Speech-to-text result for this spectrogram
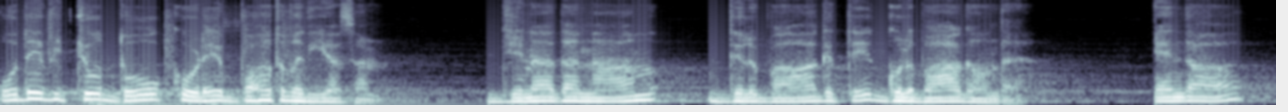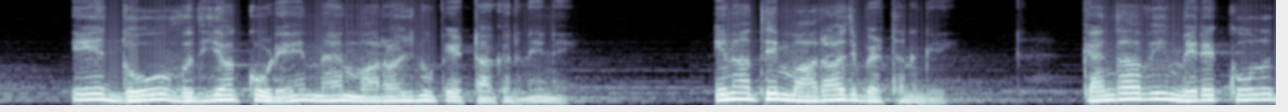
ਉਹਦੇ ਵਿੱਚੋਂ ਦੋ ਘੋੜੇ ਬਹੁਤ ਵਧੀਆ ਸਨ। ਜਿਨ੍ਹਾਂ ਦਾ ਨਾਮ ਦਿਲਬਾਗ ਤੇ ਗੁਲਬਾਗ ਆਉਂਦਾ ਹੈ। ਕਹਿੰਦਾ, ਇਹ ਦੋ ਵਧੀਆ ਘੋੜੇ ਮੈਂ ਮਹਾਰਾਜ ਨੂੰ ਭੇਟਾ ਕਰਨੇ ਨੇ। ਇਹਨਾਂ ਤੇ ਮਹਾਰਾਜ ਬੈਠਣਗੇ। ਕਹਿੰਦਾ ਵੀ ਮੇਰੇ ਕੋਲ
